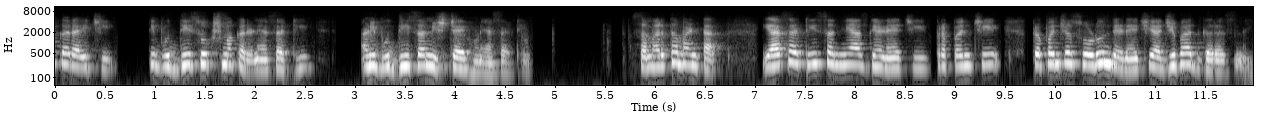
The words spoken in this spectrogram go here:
करायची ती बुद्धी सूक्ष्म करण्यासाठी आणि बुद्धीचा निश्चय होण्यासाठी. समर्थ म्हणतात यासाठी संन्यास घेण्याची प्रपंची प्रपंच सोडून देण्याची अजिबात गरज नाही.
